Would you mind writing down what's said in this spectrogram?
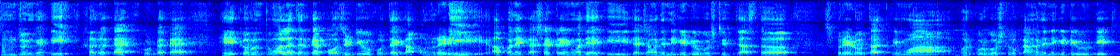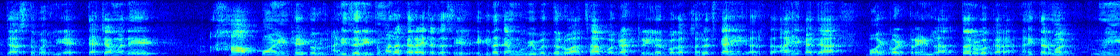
समजून घ्या की खरं काय खोटं काय. हे करून तुम्हाला जर काय पॉझिटिव्ह होत आहे का? ऑलरेडी आपण एक अशा ट्रेंडमध्ये आहे की ज्याच्यामध्ये निगेटिव्ह गोष्टी जास्त स्प्रेड होतात किंवा भरपूर गोष्ट लोकांमध्ये निगेटिव्हिटी जास्त भरली आहे. त्याच्यामध्ये हा पॉइंट हे करून आणि जरी तुम्हाला करायचंच असेल एकदा त्या मूवी बद्दल वाचा बघा ट्रेलर बघा. खरंच काही अर्थ आहे का त्या बॉयकॉट ट्रेंडला तर करा. नाहीतर मग तुम्ही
